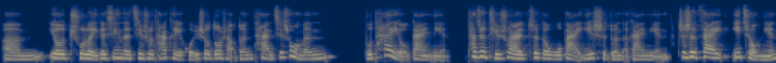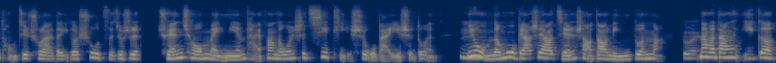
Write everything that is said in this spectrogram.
嗯又出了一个新的技术，它可以回收多少吨碳，其实我们不太有概念。他就提出来这个五百一十吨的概念，这是在一九年统计出来的一个数字，就是全球每年排放的温室气体是五百一十吨，因为我们的目标是要减少到零吨嘛。对，那么当一个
